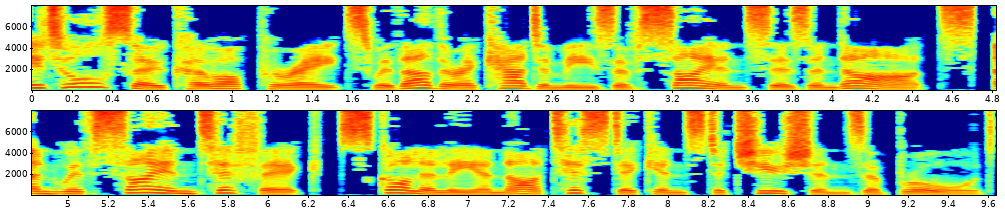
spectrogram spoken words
It also cooperates with other academies of sciences and arts, and with scientific, scholarly and artistic institutions abroad.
